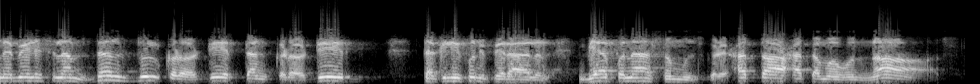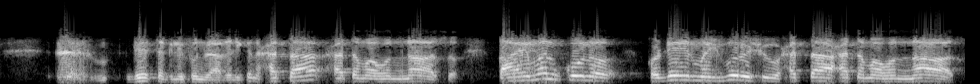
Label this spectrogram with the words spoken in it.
نبی اسلام دل دل کړه ډیر تنگ کړه ډیر تکلیفونه پیرالل بیا پناس موز کړي حتا حتمه الناس ډېر تکلیفونه راغلي کنه حتا حتمه الناس قائما کولو خو ډېر مجبور شو حتا حتمه الناس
